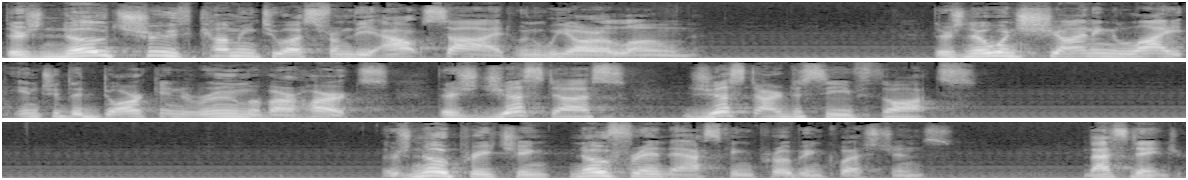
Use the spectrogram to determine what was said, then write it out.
There's no truth coming to us from the outside when we are alone. There's no one shining light into the darkened room of our hearts. There's just us, just our deceived thoughts. There's no preaching, no friend asking probing questions. That's danger.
